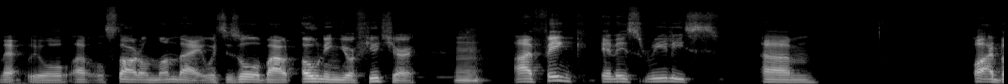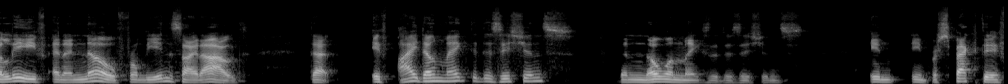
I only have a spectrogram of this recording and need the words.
that we will uh, will start on Monday, which is all about owning your future. Mm. I think it is really, um, well, I believe and I know from the inside out that if I don't make the decisions, then no one makes the decisions in in perspective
